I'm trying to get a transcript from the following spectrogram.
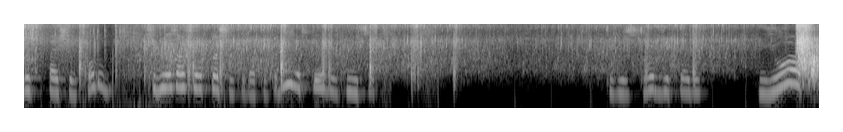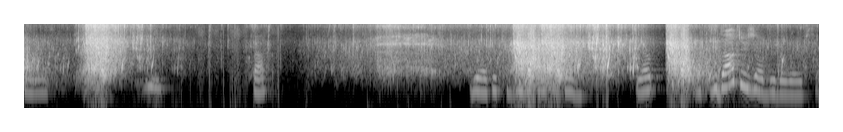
безпечним ходом, щоб я знав, що я точно туди попаду, я встигну з місця. Там зомбі ходять. Йоп твою. Так. Я якось тут буде Я... А куди той зомбі дивився?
